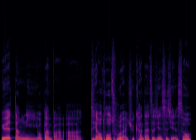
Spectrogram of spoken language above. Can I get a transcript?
因为当你有办法啊跳脱出来去看待这件事情的时候，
